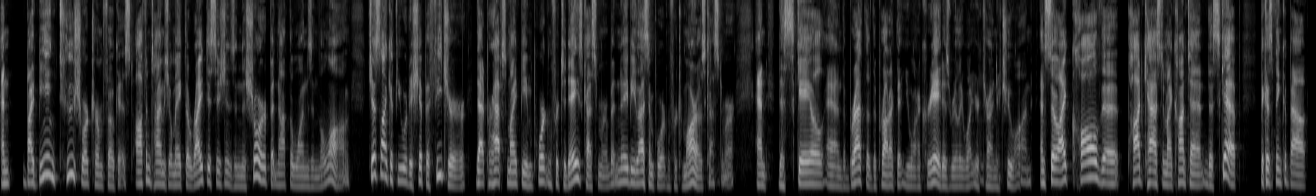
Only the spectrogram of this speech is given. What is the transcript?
And by being too short term focused, oftentimes you'll make the right decisions in the short, but not the ones in the long. Just like if you were to ship a feature that perhaps might be important for today's customer, but maybe less important for tomorrow's customer. And the scale and the breadth of the product that you want to create is really what you're trying to chew on. And so I call the podcast and my content the skip because think about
